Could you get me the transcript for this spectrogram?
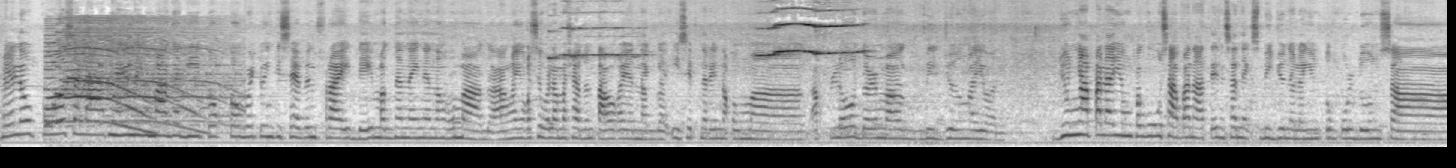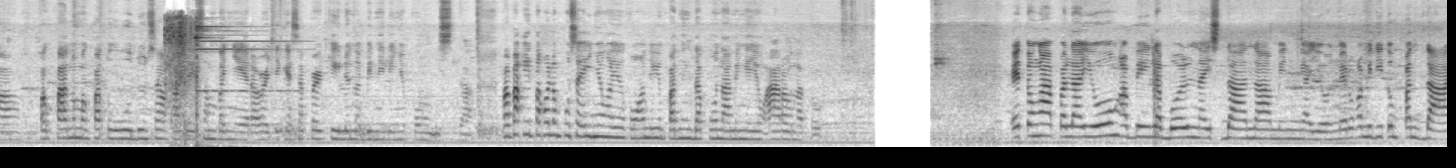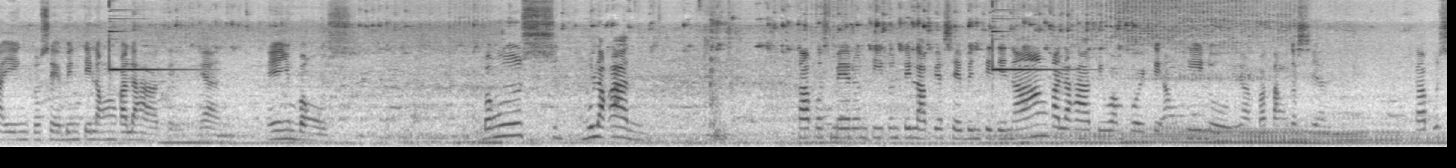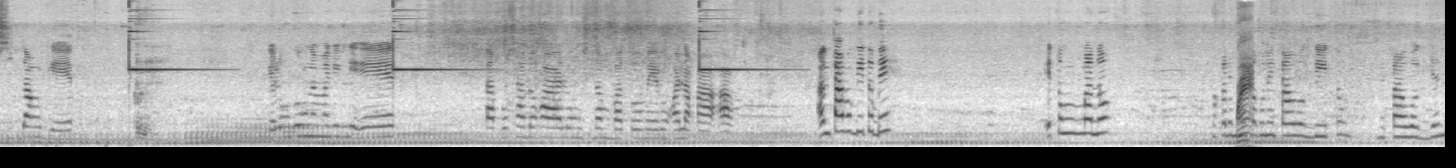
Hello po sa lahat ngayon ng umaga dito, October 27 Friday, magna 9 na ng umaga. Ngayon kasi wala masyadong tao kaya nag-isip na rin akong mag-upload or mag-video ngayon. Yun nga pala yung pag-uusapan natin sa next video na lang yung tungkol doon sa pag paano magpatuwo doon sa kada isang banyera or di kaya sa per kilo na binili nyo pong isda. Papakita ko lang po sa inyo ngayon kung ano yung paninda po namin ngayong araw na to. Ito nga pala yung available na isda namin ngayon. Meron kami ditong pandaing to 70 lang ang kalahati. Yan. Ayan yung bangus. Bangus Bulacan. Tapos meron ditong tilapia 70 din ang kalahati 140 ang kilo. Yan, Patangas yan. Tapos danggit. Galunggong na maliliit. Tapos halo-halong isdang bato, merong alakaak. Anong tawag dito, be? Itong ano, nakalimutan ko na yung tawag dito. May tawag dyan.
